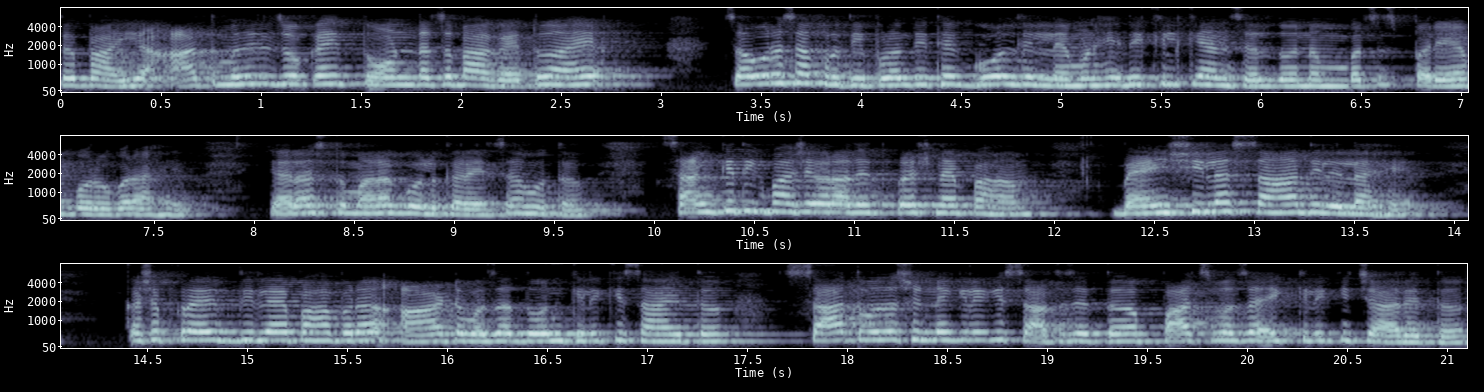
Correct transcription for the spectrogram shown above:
तर पहा या आतमधील जो काही तोंडाचा भाग आहे तो आहे चौरस आकृती परंतु इथे गोल दिलेलं आहे. म्हणून हे देखील कॅन्सल दोन नंबरचाच पर्याय बरोबर आहे. यालाच तुम्हाला गोल करायचं होतं. सांकेतिक भाषेवर आधारित प्रश्न आहे पहा. ब्याऐंशीला सहा दिलेला आहे. कशा प्रकारे दिलं आहे पहा बरं? आठ वजा दोन केले की सहा येतं. सात वजा शून्य केले की सातच येतं. पाच वजा एक केले की चार येतं.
